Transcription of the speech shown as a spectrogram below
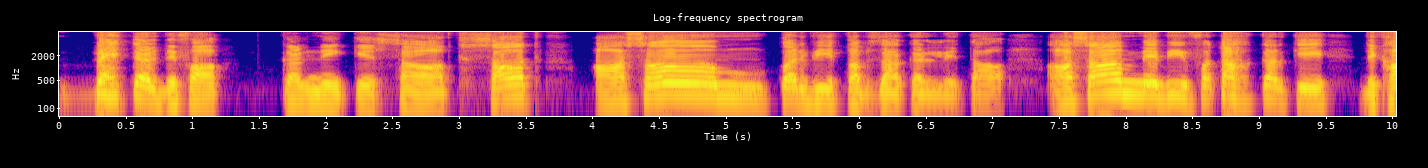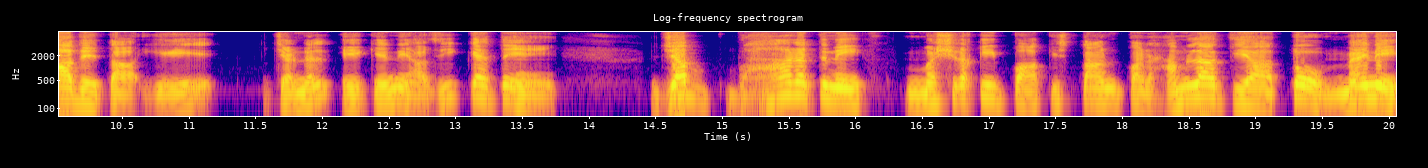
بہتر دفاع کرنے کے ساتھ ساتھ آسام پر بھی قبضہ کر لیتا، آسام میں بھی فتح کر کے دکھا دیتا۔ یہ جنرل اے کے نیازی کہتے ہیں۔ جب بھارت نے مشرقی پاکستان پر حملہ کیا تو میں نے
